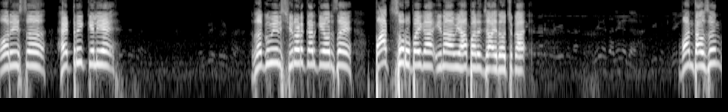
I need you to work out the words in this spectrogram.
और इस हैट्रिक के लिए रघुवीर शिरोडकर की ओर से पाँच सौ रुपए का इनाम यहाँ पर ज़ाहिर हो चुका है। वन थाउज़ेंड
